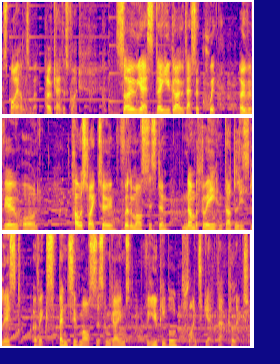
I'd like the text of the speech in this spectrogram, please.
Spy Hunter, but okay, that's fine. So, yes, there you go. That's a quick overview on Power Strike 2 for the Master System, number 3 in Dudley's list of expensive Master System games for you people trying to get that collection.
